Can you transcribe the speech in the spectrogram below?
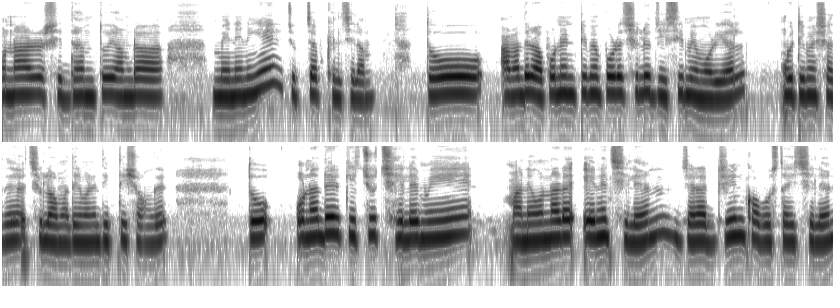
ওনার সিদ্ধান্তই আমরা মেনে নিয়ে চুপচাপ খেলছিলাম। তো আমাদের অপোনেন্ট টিমে পড়েছিল জিসি মেমোরিয়াল ওই টিমের সাথে ছিল আমাদের মানে দীপ্তির সঙ্গে। তো ওনাদের কিছু ছেলে মেয়ে মানে ওনারা এনেছিলেন, যারা ড্রিঙ্ক অবস্থায় ছিলেন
